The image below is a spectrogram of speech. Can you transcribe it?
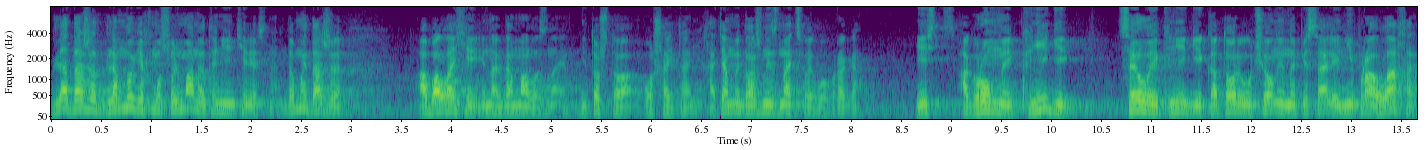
Для, даже для многих мусульман это неинтересно. Да мы даже об Аллахе иногда мало знаем, не то что о шайтане. Хотя мы должны знать своего врага. Есть огромные книги, целые книги, которые ученые написали не про Аллаха,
